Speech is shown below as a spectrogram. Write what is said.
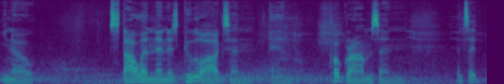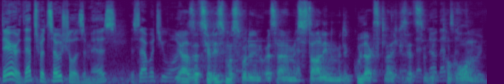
you know, Stalin and his gulags and and pogroms and Ja, Sozialismus wurde in den USA mit Stalin und mit den Gulags gleichgesetzt und mit Pogromen.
